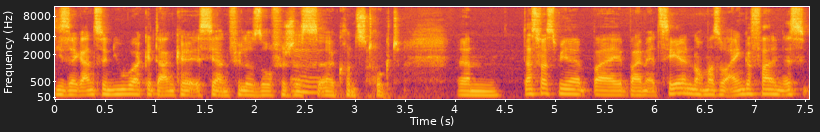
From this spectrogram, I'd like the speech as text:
Dieser ganze New Work-Gedanke ist ja ein philosophisches mhm. äh, Konstrukt. Ähm, das, was mir bei, beim Erzählen nochmal so eingefallen ist,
